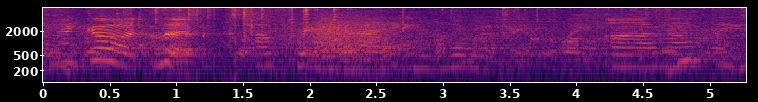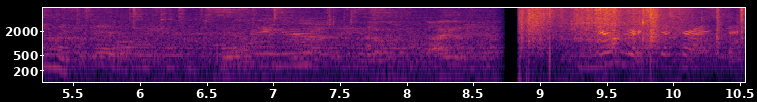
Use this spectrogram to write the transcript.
Oh my god, look. How pretty are they? Oh, I love these. So nice. Another accessorized bag.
